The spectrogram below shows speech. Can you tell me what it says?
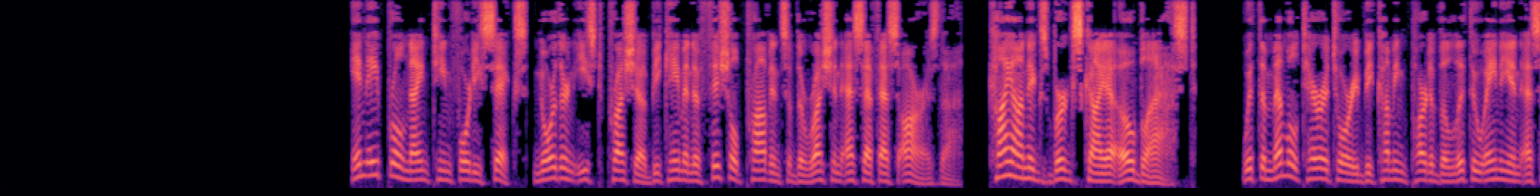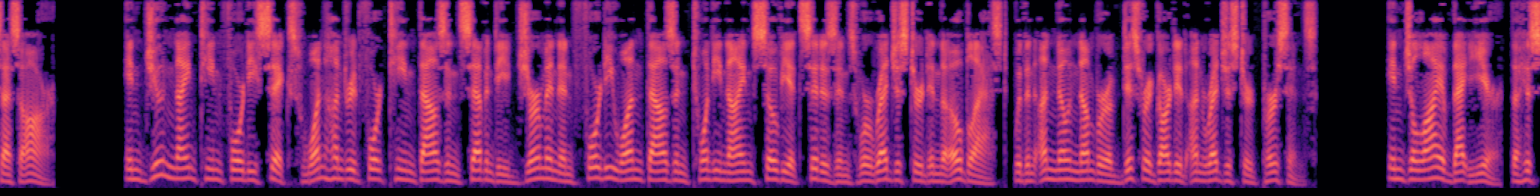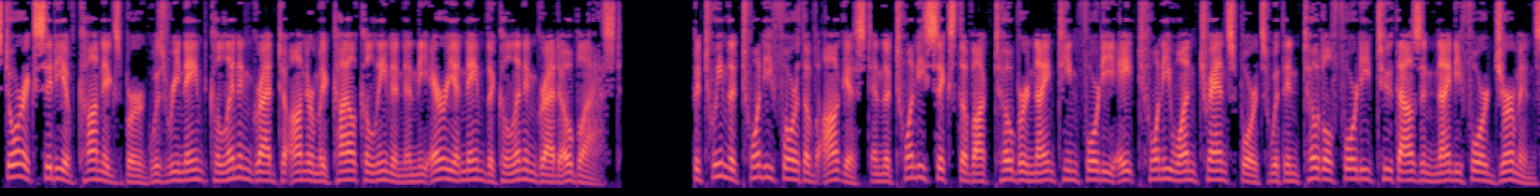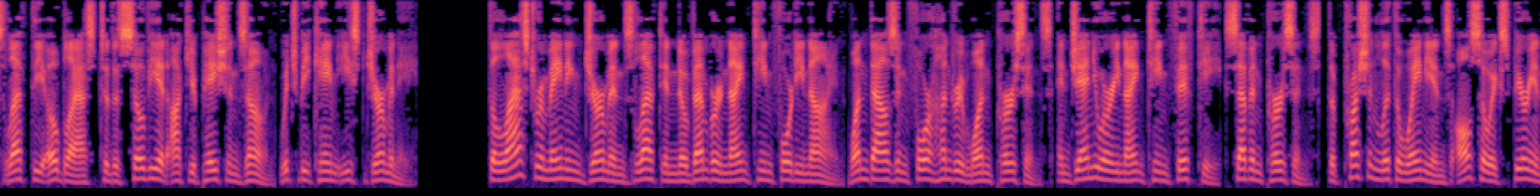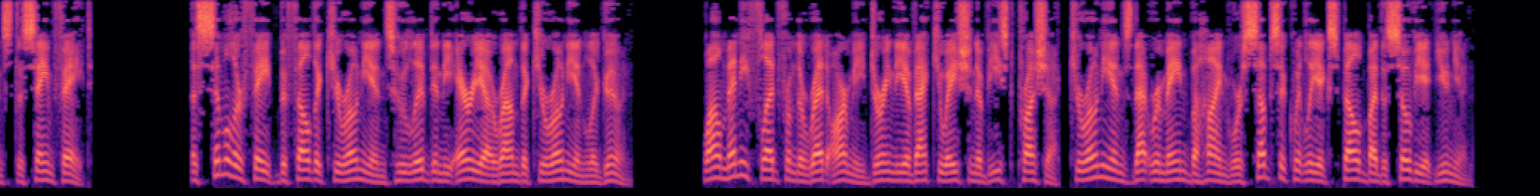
In April 1946, northern East Prussia became an official province of the Russian SFSR as the Kyonigsbergskaya Oblast, with the Memel territory becoming part of the Lithuanian SSR. In June 1946 114,070 German and 41,029 Soviet citizens were registered in the oblast, with an unknown number of disregarded unregistered persons. In July of that year, the historic city of Königsberg was renamed Kaliningrad to honor Mikhail Kalinin and the area named the Kaliningrad Oblast. Between 24 August and 26 October 1948 21 transports with in total 42,094 Germans left the oblast to the Soviet occupation zone which became East Germany. The last remaining Germans left in November 1949 1,401 persons and January 1950 7 persons. The Prussian Lithuanians also experienced the same fate. A similar fate befell the Curonians who lived in the area around the Curonian Lagoon. While many fled from the Red Army during the evacuation of East Prussia, Curonians that remained behind were subsequently expelled by the Soviet Union.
